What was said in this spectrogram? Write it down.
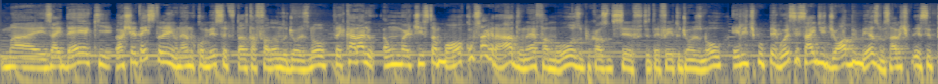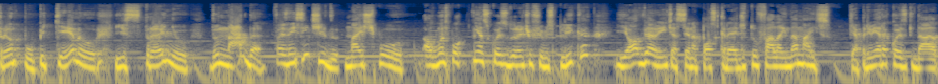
Mas a ideia é que. Eu achei até estranho, né? No começo você tá, tá falando do Jon Snow. Falei, caralho, é um artista mó consagrado, né? Famoso por causa de, ser, de ter feito Jon Snow. Ele, tipo, pegou esse side job mesmo, sabe? Tipo, esse trampo pequeno e estranho do nada. Faz nem sentido. Mas, tipo, algumas pouquinhas coisas durante o filme explica. E, obviamente, a cena pós-crédito fala ainda mais. Que a primeira coisa que dá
